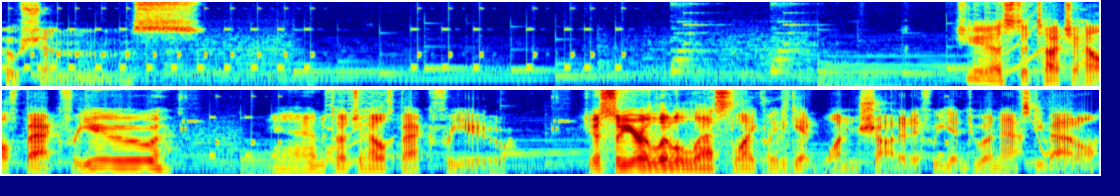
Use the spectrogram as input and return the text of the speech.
potions? Just a touch of health back for you. And a touch of health back for you. Just so you're a little less likely to get one-shotted if we get into a nasty battle.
